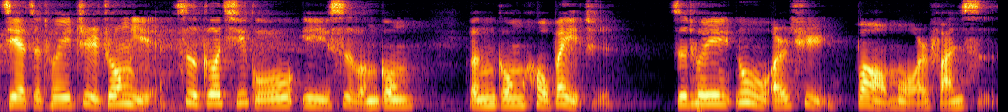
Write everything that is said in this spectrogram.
介子推至忠也，自割其骨以祀文公。文公后背之，子推怒而去，暴木而反死。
